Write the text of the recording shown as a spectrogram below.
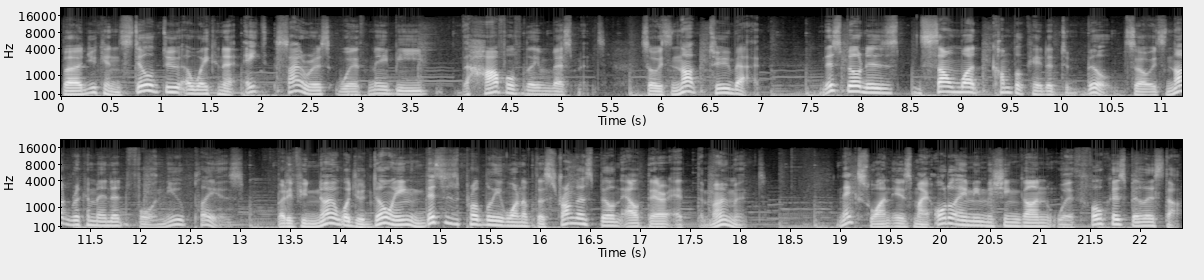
But you can still do Awakener 8 Sirus with maybe half of the investment, so it's not too bad. This build is somewhat complicated to build, so it's not recommended for new players. But if you know what you're doing, this is probably one of the strongest build out there at the moment. Next one is my auto aiming machine gun with Focus Ballista.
